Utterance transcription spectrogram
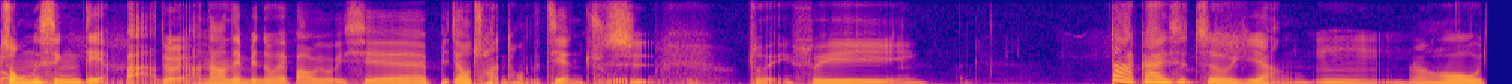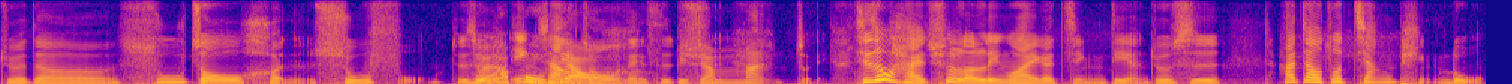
中心点吧，对对啊。然后那边都会保有一些比较传统的建筑，是对，所以大概是这样。嗯，然后我觉得苏州很舒服，就是我印象中我那次去比较，慢。对其实我还去了另外一个景点，就是它叫做江平路。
